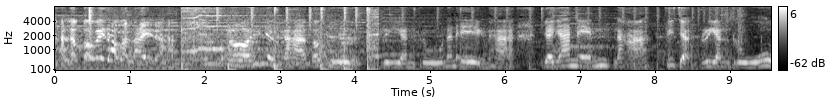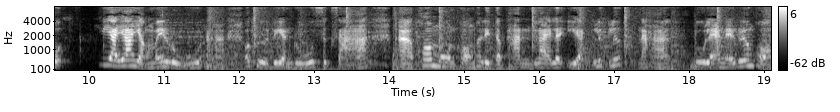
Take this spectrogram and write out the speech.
ะแล้วก็ไม่ทำอะไรนะคะรอที่หนึ่งนะคะก็คือ เรียนรู้นั่นเองนะคะยาย่าเน้นนะคะที่จะเรียนรู้ที่ยาย่ายังไม่รู้นะคะก็คือเรียนรู้ศึกษาข้อมูลของผลิตภัณฑ์รายละเอียดลึกๆนะคะดูแลในเรื่องของ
